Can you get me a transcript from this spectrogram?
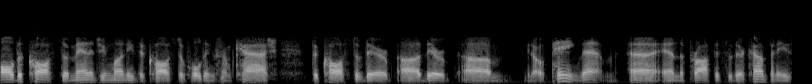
all the cost of managing money, the cost of holding some cash, the cost of their uh, their um, you know paying them, uh, and the profits of their companies,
